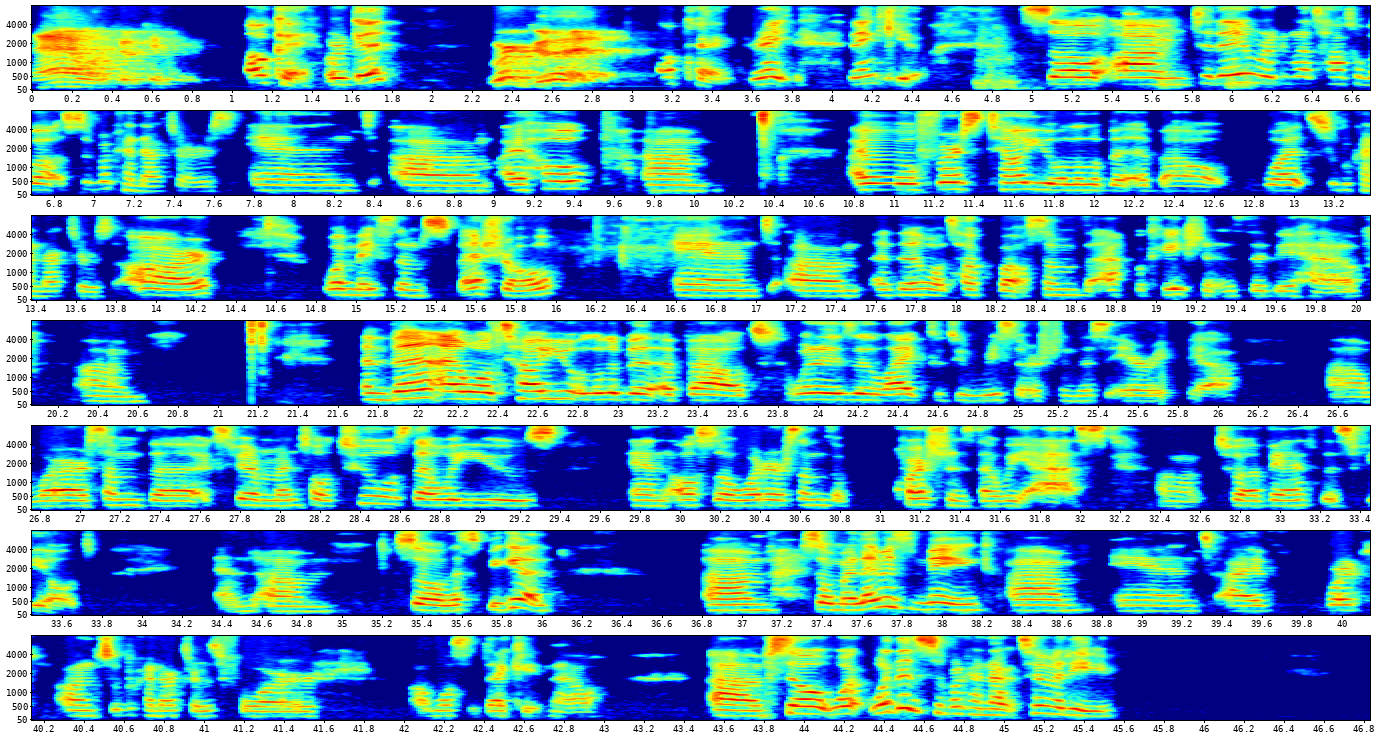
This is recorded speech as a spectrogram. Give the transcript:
now we're cooking. Okay, we're good? We're good. Okay, great. Thank you. So um, today we're going to talk about superconductors, and um, I hope um, I will first tell you a little bit about what superconductors are, what makes them special, and um, and then we'll talk about some of the applications that they have. Um, and then I will tell you a little bit about what is it like to do research in this area. Uh, what are some of the experimental tools that we use, and also what are some of the questions that we ask uh, to advance this field. And um, so let's begin. Um, so my name is Ming, um, and I've worked on superconductors for almost a decade now. Um, so what, what is superconductivity?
